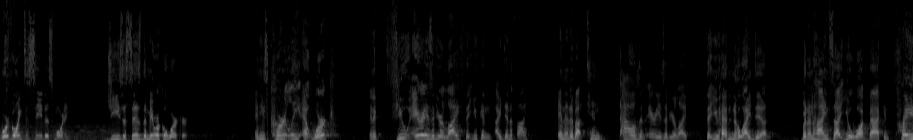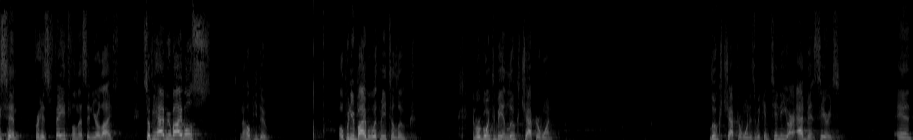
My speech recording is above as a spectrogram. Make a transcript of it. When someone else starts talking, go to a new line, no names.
we're going to see this morning Jesus is the miracle worker. And he's currently at work in a few areas of your life that you can identify, and in about 10,000 areas of your life that you have no idea. But in hindsight, you'll walk back and praise him for his faithfulness in your life. So if you have your Bibles, and I hope you do, open your Bible with me to Luke. And we're going to be in Luke chapter 1. Luke chapter 1 as we continue our Advent series. And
